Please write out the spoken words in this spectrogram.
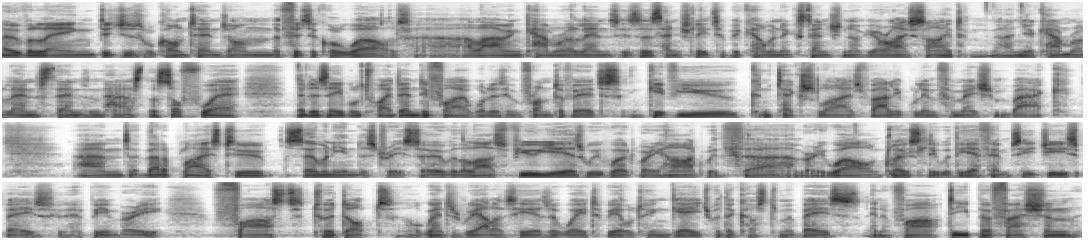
overlaying digital content on the physical world, uh, allowing camera lenses essentially to become an extension of your eyesight. And your camera lens then has the software that is able to identify what is in front of it, give you contextualized, valuable information back. And that applies to so many industries. So over the last few years, we've worked very hard with, uh, very well, and closely with the FMCG space, who have been very fast to adopt augmented reality as a way to be able to engage with the customer base in a far deeper fashion,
